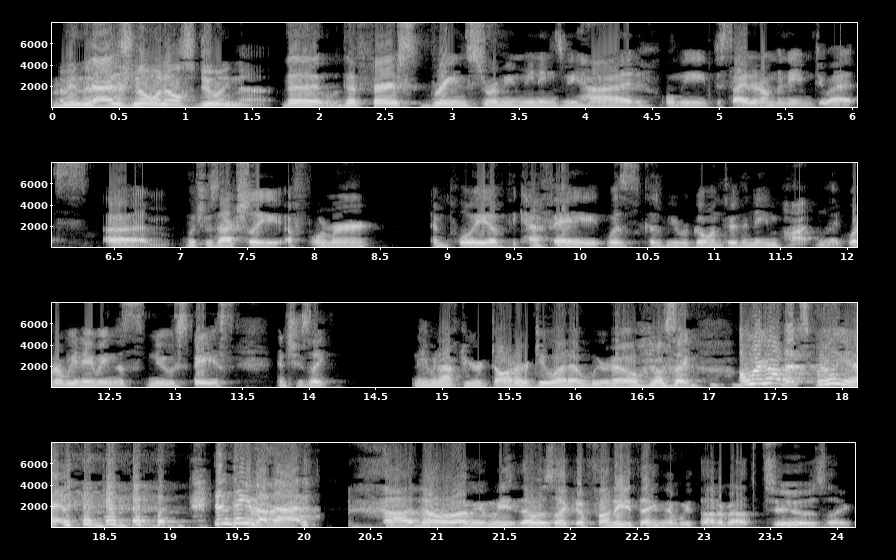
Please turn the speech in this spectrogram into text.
Mean, there- That's- there's no one else doing that. the the first brainstorming meetings we had when we decided on the name duets um, which was actually a former employee of the cafe was because we were going through the name pot and like what are we naming this new space and she's like name it after your daughter, Duetto, weirdo. And I was like, oh my god, that's brilliant. Didn't think about that. Uh, no, I mean, we that was like a funny thing that we thought about too. Is like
